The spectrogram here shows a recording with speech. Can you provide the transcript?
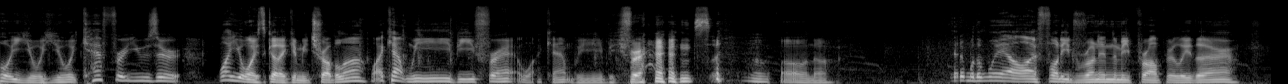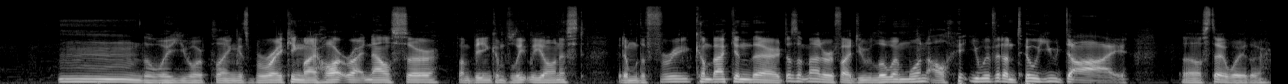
Oi, oi, oi. Kefir user. Why you always gotta give me trouble, huh? Why can't we be friends? Why can't we be friends? oh, no. Hit him with a whale. I thought he'd run into me properly there. Mmm, the way you are playing is breaking my heart right now, sir. If I'm being completely honest. Hit him with a free, come back in there. It doesn't matter if I do low M1, I'll hit you with it until you die. Oh, stay away there.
